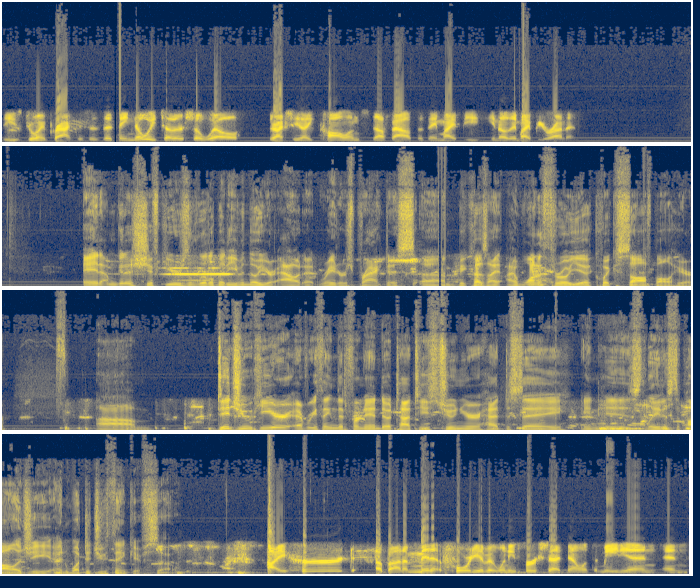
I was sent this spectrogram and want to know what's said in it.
these joint practices that they know each other so well. They're actually like calling stuff out that they might be, you know, they might be running. Ed, I'm going to shift gears a little bit, even though you're out at Raiders practice, um, because I, I want to throw you a quick softball here. Um, did you hear everything that Fernando Tatis Jr. had to say in his latest apology, and what did you think, if so? I heard about a minute forty of it when he first sat down with the media and and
